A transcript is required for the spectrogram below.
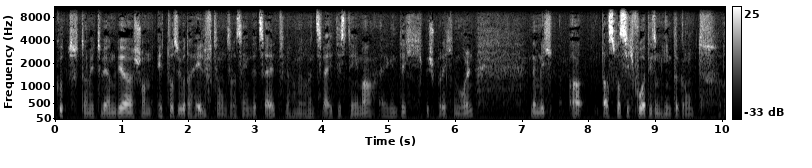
Gut, damit wären wir schon etwas über der Hälfte unserer Sendezeit. Wir haben ja noch ein zweites Thema eigentlich besprechen wollen nämlich äh, das, was sich vor diesem Hintergrund äh,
